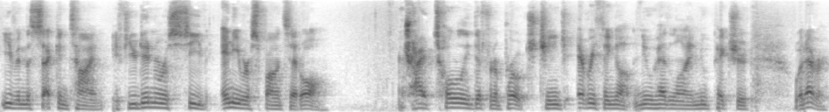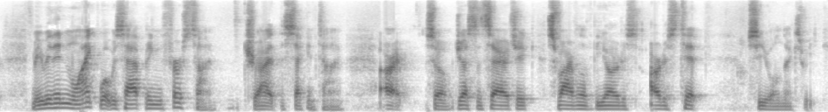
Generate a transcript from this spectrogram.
even the second time if you didn't receive any response at all try a totally different approach. Change everything up. New headline new picture whatever. Maybe they didn't like what was happening the first time. Try it the second time. All right. So justin sarachik survival of the artist artist tip. See you all next week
